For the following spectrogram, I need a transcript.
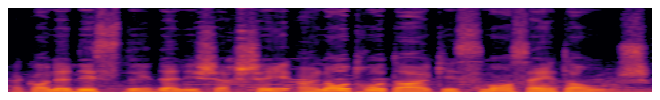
Fait qu'on a décidé d'aller chercher un autre auteur qui est Simon Saint-Onge,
